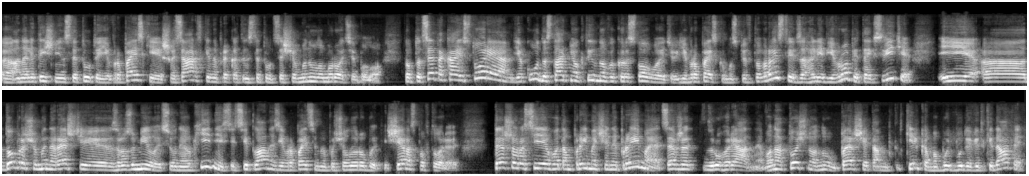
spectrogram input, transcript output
е, аналітичні інститути європейські, швейцарський, наприклад, інститут. Це ще в минулому році було. Тобто, це така історія, яку достатньо активно використовують в європейському співтоваристві, взагалі в Європі та й в світі. І е, добре, що ми нарешті зрозуміли цю необхідність, і ці плани з європейцями почали робити. Ще раз повторюю. Те, що Росія його там прийме чи не прийме, це вже другорядне. Вона точно ну перші там кілька, мабуть, буде відкидати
